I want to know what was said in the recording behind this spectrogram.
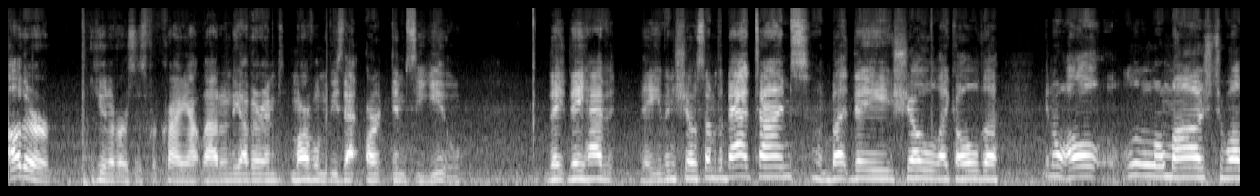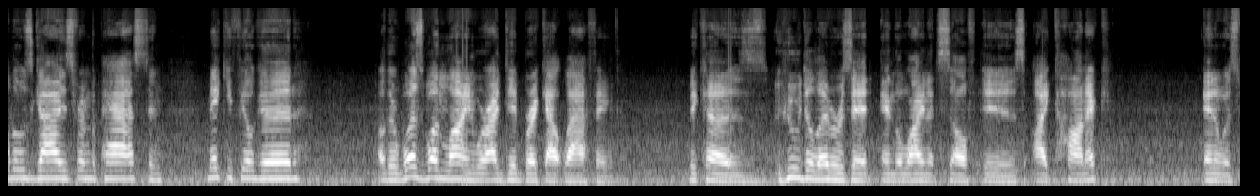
other universes for crying out loud, and the other Marvel movies that aren't MCU they they have they even show some of the bad times, but they show like all the you know all little homage to all those guys from the past and make you feel good. Oh, there was one line where I did break out laughing because who delivers it and the line itself is iconic and it was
